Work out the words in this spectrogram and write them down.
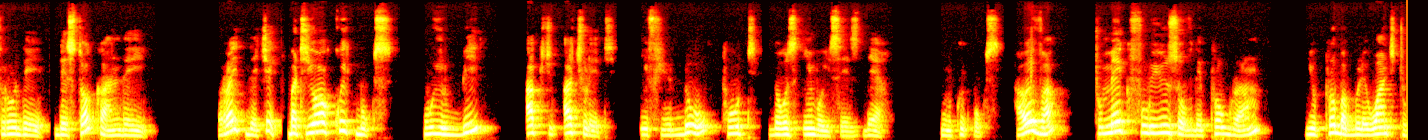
through the, the stock and they write the check. But your QuickBooks will be actu- accurate if you do put those invoices there in QuickBooks. However, to make full use of the program, you probably want to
